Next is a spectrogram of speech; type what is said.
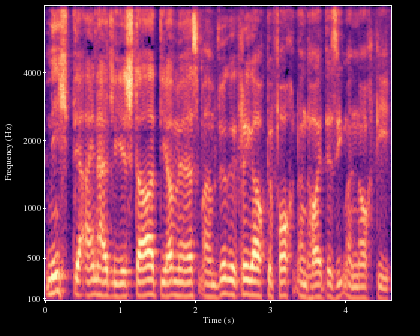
nicht der einheitliche Staat. Die haben ja erstmal im Bürgerkrieg auch gefochten und heute sieht man noch die,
